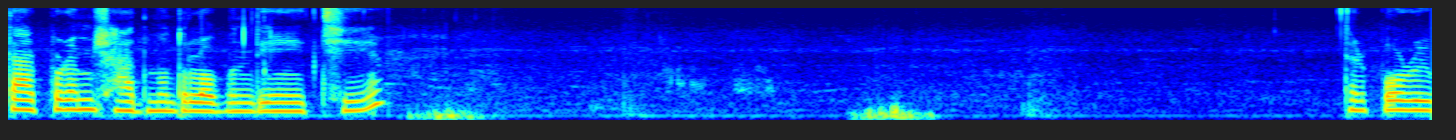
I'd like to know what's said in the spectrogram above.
তারপর আমি স্বাদ মতো লবণ দিয়ে নিচ্ছি। তারপর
